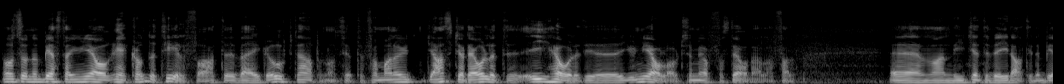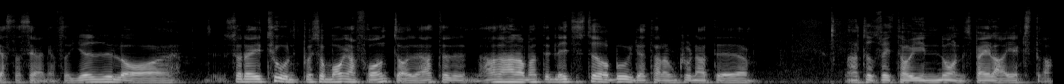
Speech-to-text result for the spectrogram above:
de som de bästa juniorer räcker inte till för att eh, väga upp det här på något sätt. För man har ju ganska dåligt ihåligt eh, juniorlag som jag förstår det i alla fall. Eh, man gick inte vidare till den bästa serien efter jul och så det är tunt på så många fronter. Att, eh, hade de haft lite större budget hade de kunnat eh, naturligtvis ta in någon spelare extra.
